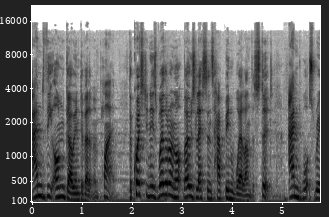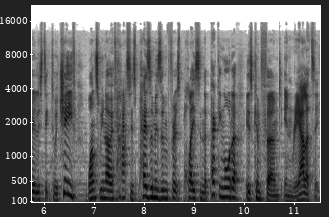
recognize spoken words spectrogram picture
and the ongoing development plan. The question is whether or not those lessons have been well understood, and what's realistic to achieve once we know if Haas's pessimism for its place in the pecking order is confirmed in reality.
